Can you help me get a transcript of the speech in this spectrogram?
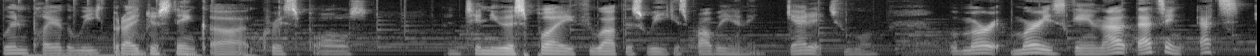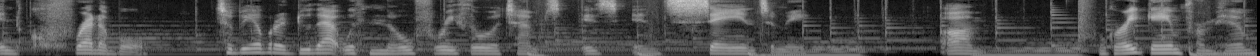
win Player of the Week, but I just think uh, Chris Paul's continuous play throughout this week is probably going to get it to him. But Murray, Murray's game that that's in, that's incredible. To be able to do that with no free throw attempts is insane to me. Um, great game from him.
